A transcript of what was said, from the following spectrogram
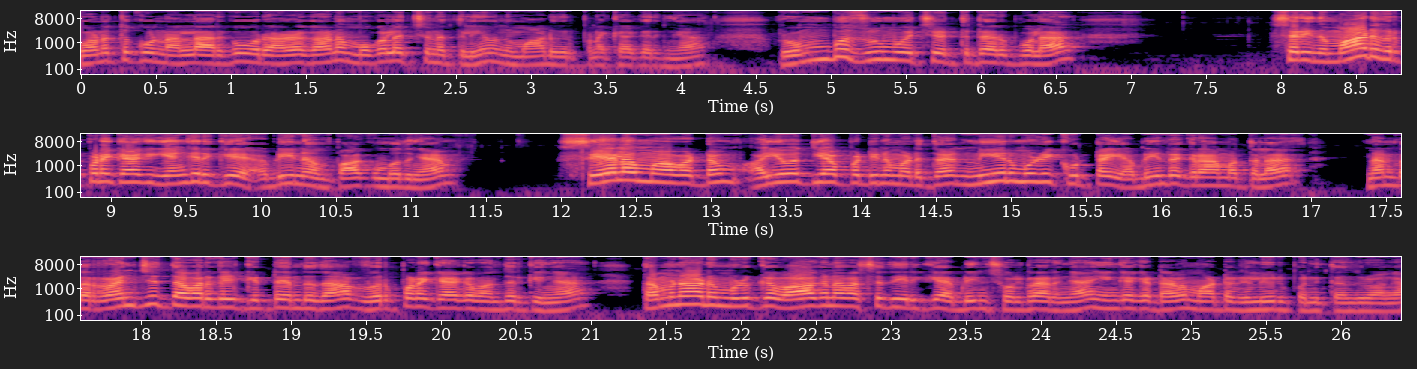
குணத்துக்கும் நல்லா இருக்கும். ஒரு அழகான முகலட்சணத்துலேயும் அந்த மாடு விற்பனைக்காக இருக்குங்க ரொம்ப ஜூம் வச்சு எடுத்துட்டாரு போல். சரி இந்த மாடு விற்பனைக்காக எங்கே இருக்குது அப்படின்னு நம்ம பார்க்கும்போதுங்க சேலம் மாவட்டம் அயோத்தியாப்பட்டினம் அடுத்த நீர்மொழி குட்டை அப்படின்ற கிராமத்தில் நண்பர் ரஞ்சித் அவர்கள் கிட்டேருந்து தான் விற்பனைக்காக வந்திருக்குங்க. தமிழ்நாடு முழுக்க வாகன வசதி இருக்குது அப்படின்னு சொல்கிறாருங்க எங்கே கேட்டாலும் மாட்டை டெலிவரி பண்ணி தந்துடுவாங்க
